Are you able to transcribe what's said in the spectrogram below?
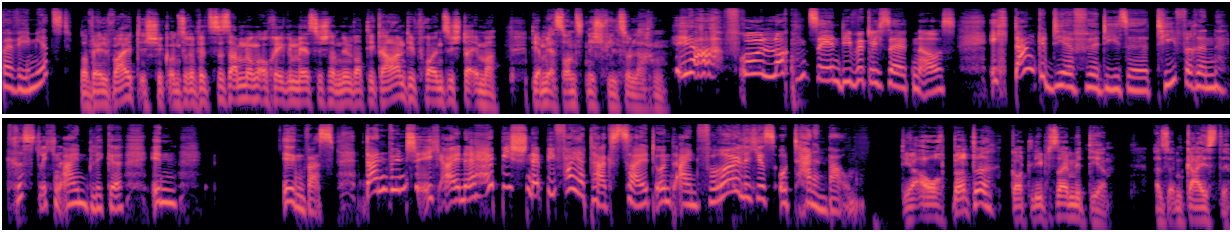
Bei wem jetzt? Na, weltweit. Ich schicke unsere Witzesammlung auch regelmäßig an den Vatikan. Die freuen sich da immer. Die haben ja sonst nicht viel zu lachen. Ja, frohe Locken sehen die wirklich selten aus. Ich danke dir für diese tieferen christlichen Einblicke in irgendwas. Dann wünsche ich eine happy schnappi Feiertagszeit und ein fröhliches O Tannenbaum. Dir auch, Birte. Gottlieb sei mit dir. Also im Geiste.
